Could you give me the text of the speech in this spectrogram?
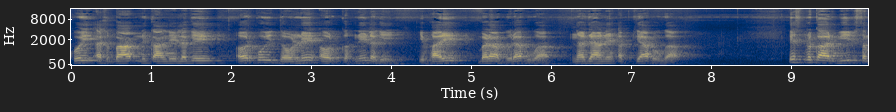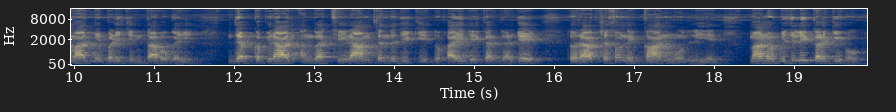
कोई असबाब निकालने लगे और कोई दौड़ने और कहने लगे कि भाई, बड़ा बुरा हुआ, न जाने अब क्या होगा। इस प्रकार वीर समाज में बड़ी चिंता हो गई। जब कपिराज अंगद श्री रामचंद्र जी की दुहाई देकर गरजे तो राक्षसों ने कान मूंद लिए। मानो बिजली कड़की हो,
